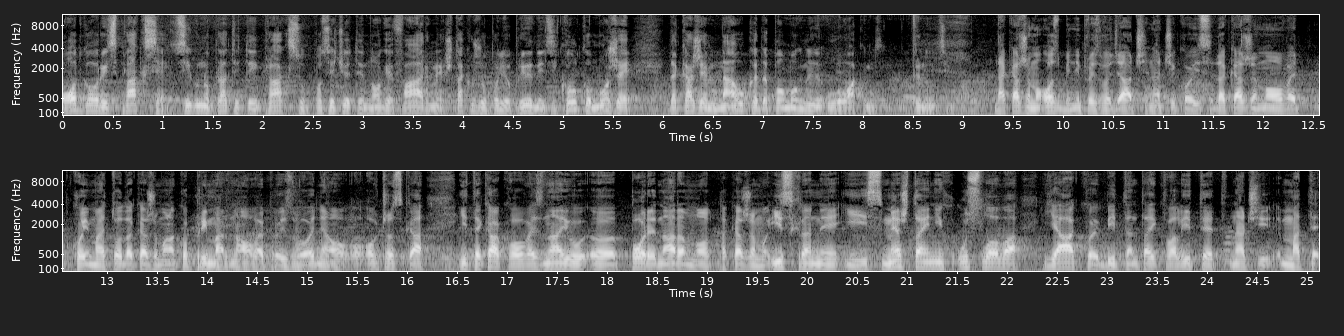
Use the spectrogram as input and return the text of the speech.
odgovor iz prakse. Sigurno pratite i praksu, posjećujete mnoge farme. Šta kažu poljoprivrednici? Koliko može, da kažem, nauka da pomogne u ovakvim trenucima? Da kažemo ozbiljni proizvođači, znači koji se da kažemo ovaj kojima je to da kažemo onako primarna ovaj proizvodnja ovčarska i te kako ovaj znaju e, pored naravno da kažemo ishrane i smeštajnih uslova jako je bitan taj kvalitet znači mate,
